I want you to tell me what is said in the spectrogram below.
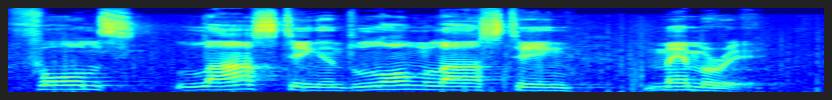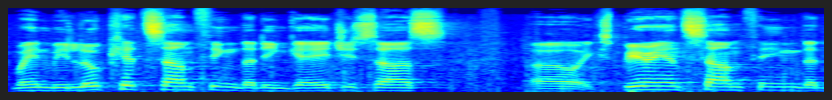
forms lasting and long-lasting memory. When we look at something that engages us, uh, experience something that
